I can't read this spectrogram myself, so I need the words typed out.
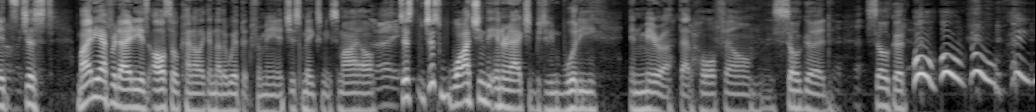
It's just Mighty Aphrodite is also kind of like another whippet for me. It just makes me smile. Right. Just just watching the interaction between Woody and Mira, that whole film is so good. So good. Oh, oh, no. Hey.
